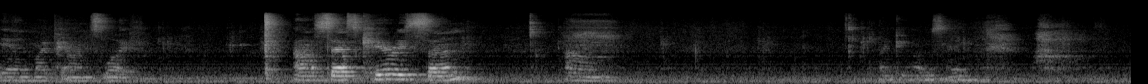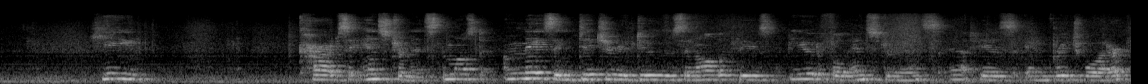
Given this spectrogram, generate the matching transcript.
in my parents' life. Uh, Sass Carey's son, um, blanking on his name, he carves instruments, the most amazing didgeridoos and all of these beautiful instruments at his, in Bridgewater,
